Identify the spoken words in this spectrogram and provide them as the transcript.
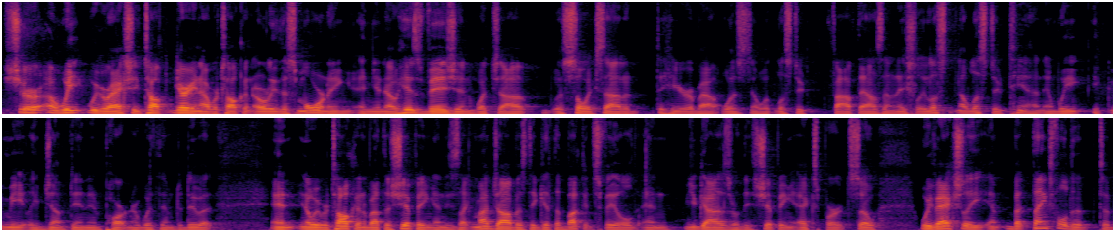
Sure. Uh, we, we were actually talking, Gary and I were talking early this morning, and, you know, his vision, which I was so excited to hear about, was you know, let's do five thousand initially. Let's no, let's do ten, and we immediately jumped in and partnered with them to do it. And you know, we were talking about the shipping, and he's like, "My job is to get the buckets filled, and you guys are the shipping experts." So we've actually, but thankful to, to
